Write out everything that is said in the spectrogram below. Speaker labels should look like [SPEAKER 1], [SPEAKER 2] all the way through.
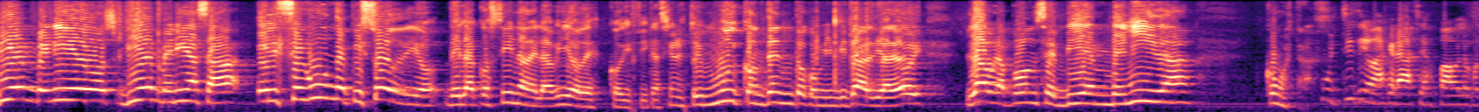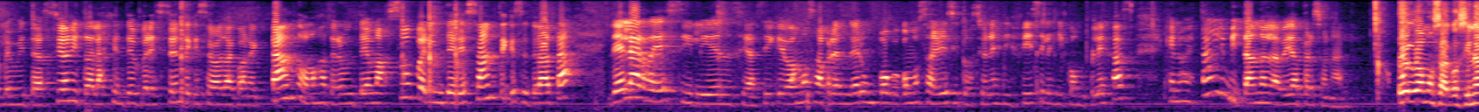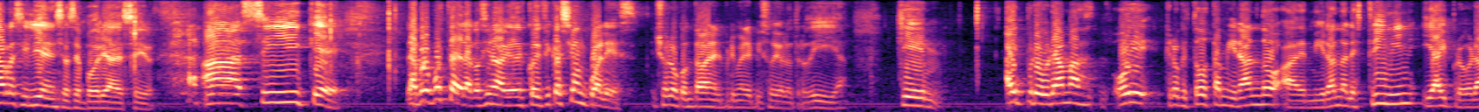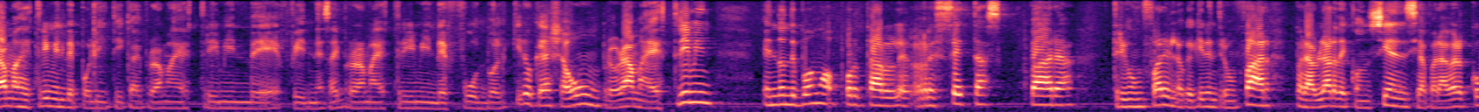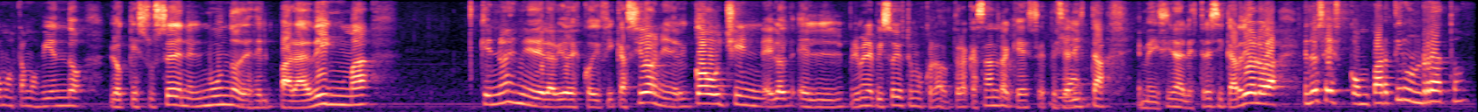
[SPEAKER 1] Bienvenidos, bienvenidas a el segundo episodio de la cocina de la biodescodificación. Estoy muy contento con mi invitada el día de hoy, Laura Ponce. Bienvenida. ¿Cómo estás?
[SPEAKER 2] Muchísimas gracias Pablo por la invitación y toda la gente presente que se vaya conectando. Vamos a tener un tema súper interesante que se trata de la resiliencia. Así que vamos a aprender un poco cómo salir de situaciones difíciles y complejas que nos están limitando en la vida personal.
[SPEAKER 1] Hoy vamos a cocinar resiliencia, se podría decir. Así que, la propuesta de la cocina de biodescodificación, ¿cuál es? Yo lo contaba en el primer episodio el otro día, que hay programas, hoy creo que todo está migrando al streaming y hay programas de streaming de política, hay programas de streaming de fitness, hay programas de streaming de fútbol. Quiero que haya un programa de streaming en donde podamos aportarle recetas para triunfar en lo que quieren triunfar, para hablar de conciencia, para ver cómo estamos viendo lo que sucede en el mundo desde el paradigma que no es ni de la biodescodificación ni del coaching. El, primer episodio estuvimos con la doctora Cassandra, que es especialista en medicina del estrés y cardióloga. Entonces, compartir un rato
